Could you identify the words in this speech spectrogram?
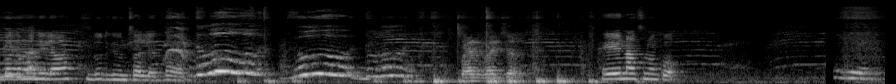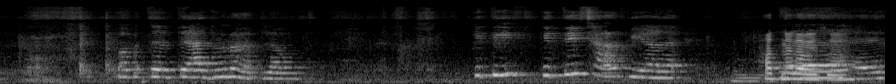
बघा मनीला दूध घेऊन चाललेत बाहेर. हे नाचू नको. किती हात नाही लावायचं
